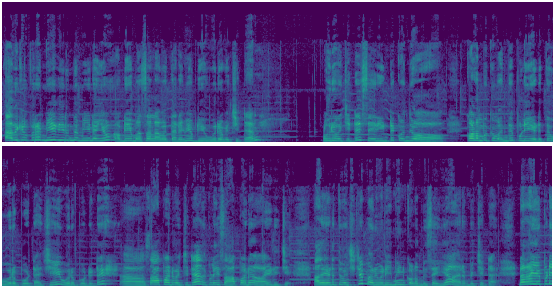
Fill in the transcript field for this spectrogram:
அதுக்கப்புறம் மீதி இருந்த மீனையும் அப்படியே மசாலாவை தடவி அப்படியே ஊற வச்சுட்டேன். ஊற வச்சுட்டு சரின்ட்டு கொஞ்சம் குழம்புக்கு வந்து புளி எடுத்து ஊற போட்டாச்சு. ஊற போட்டுட்டு சாப்பாடு வச்சுட்டு அதுக்குள்ளேயே சாப்பாடு ஆயிடுச்சு. அதை எடுத்து வச்சுட்டு மறுபடியும் மீன் குழம்பு செய்ய ஆரம்பிச்சிட்டேன். நான் எப்படி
